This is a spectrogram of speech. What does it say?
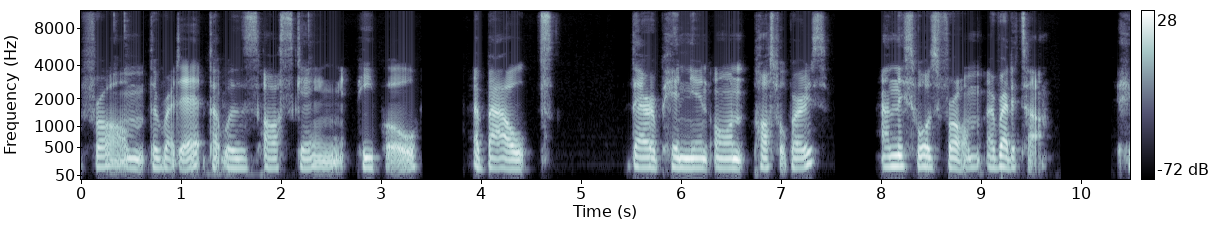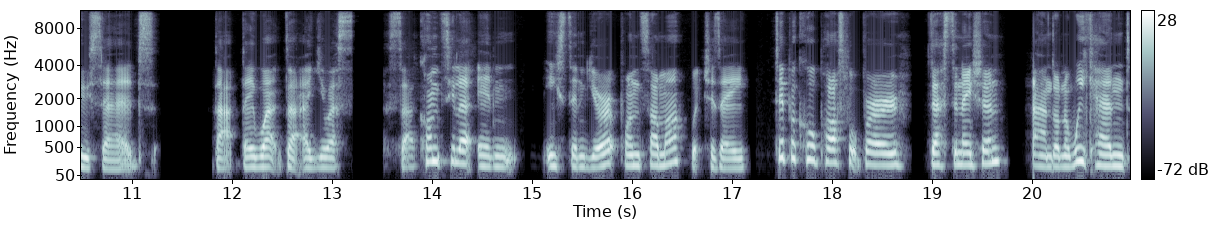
from the Reddit that was asking people about their opinion on passport bros. And this was from a Redditor who said that they worked at a US consulate in Eastern Europe one summer, which is a typical passport bro destination. And on a weekend,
